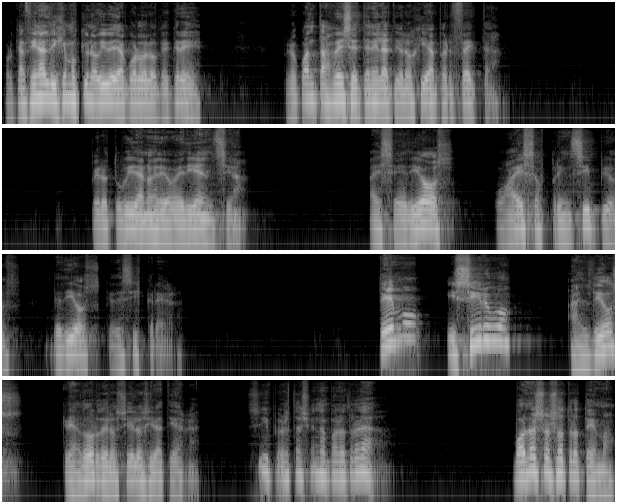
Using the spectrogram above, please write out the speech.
Porque al final dijimos que uno vive de acuerdo a lo que cree. Pero ¿cuántas veces tenés la teología perfecta? Pero tu vida no es de obediencia a ese Dios o a esos principios de Dios que decís creer. Temo y sirvo al Dios creador de los cielos y la tierra. Sí, pero está yendo para otro lado. Bueno, eso es otro tema.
